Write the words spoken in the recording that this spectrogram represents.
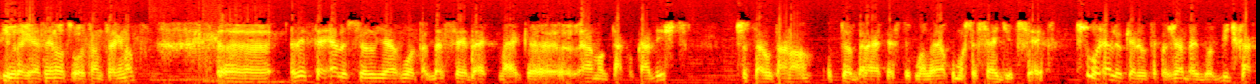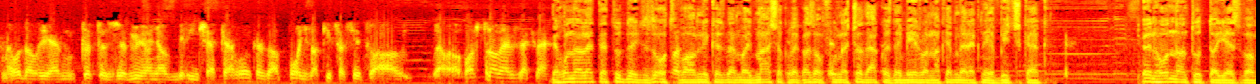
Jó reggelt, én ott voltam tegnap. Ezért először ugye voltak beszédek, meg elmondták a kadist, és aztán utána ott többen elkezdtük mondani, akkor most ezt szedjük szét. És előkerültek a zsebekből bicskák, mert oda ilyen kötöző műanyag bilincsekkel volt ez a ponyva kifeszítve a, a vastraverzekre. De honnan lehetett tudni, hogy az ott van, miközben majd mások meg azon fognak csodálkozni, miért vannak embereknél bicskák? Ön honnan tudta, hogy ez van?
